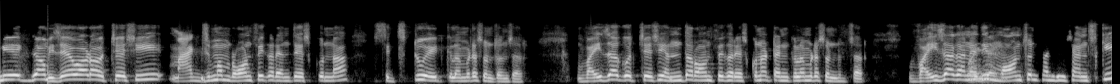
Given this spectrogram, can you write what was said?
మీ ఎగ్జామ్ విజయవాడ వచ్చేసి మాక్సిమం రౌండ్ ఫిగర్ ఎంత వేసుకున్నా సిక్స్ టు ఎయిట్ కిలోమీటర్స్ ఉంటుంది సార్ వైజాగ్ వచ్చేసి ఎంత రౌండ్ ఫిగర్ వేసుకున్నా టెన్ కిలోమీటర్స్ ఉంటుంది సార్ వైజాగ్ అనేది. మాన్సూన్ కండిషన్స్కి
